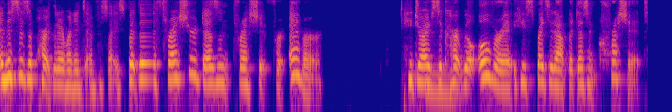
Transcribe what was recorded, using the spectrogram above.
And this is a part that I wanted to emphasize, but the thresher doesn't thresh it forever. He drives mm. the cartwheel over it, he spreads it out, but doesn't crush it.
